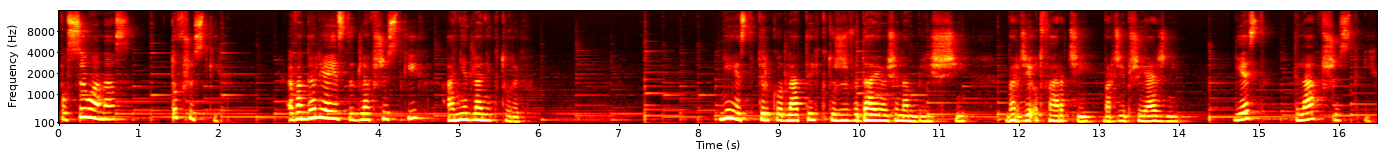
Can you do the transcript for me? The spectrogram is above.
Posyła nas do wszystkich. Ewangelia jest dla wszystkich, a nie dla niektórych. Nie jest tylko dla tych, którzy wydają się nam bliżsi, bardziej otwarci, bardziej przyjaźni. Jest dla wszystkich.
